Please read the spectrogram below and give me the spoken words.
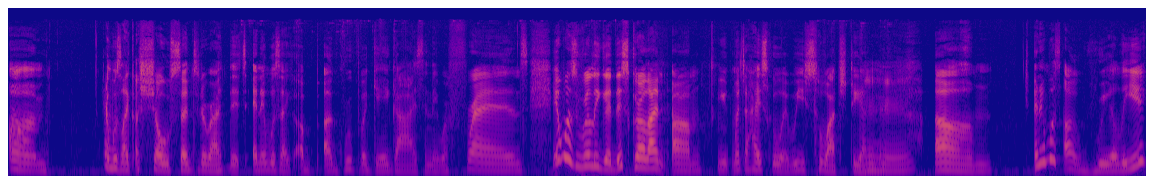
um, it was like a show centered around this, and it was like a, a group of gay guys, and they were friends. It was really good. This girl I um went to high school with, we used to watch together. Um, and it was a really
